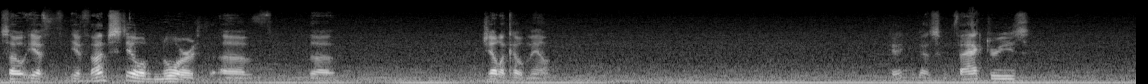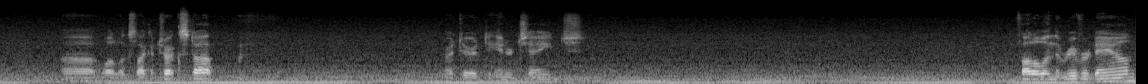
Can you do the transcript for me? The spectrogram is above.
So if if I'm still north of the Jellico Mountain, Okay, we've got some factories. Uh, what looks like a truck stop. Right there at the interchange. Following the river down.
